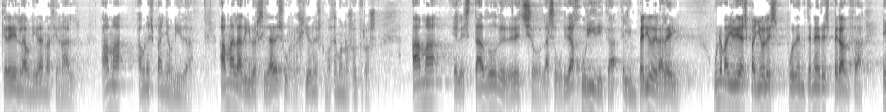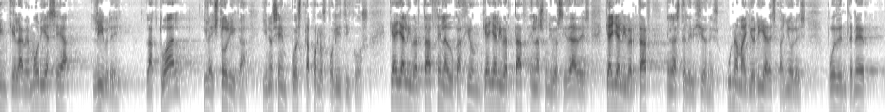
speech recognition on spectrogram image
cree en la unidad nacional, ama a una España unida, ama la diversidad de sus regiones como hacemos nosotros, ama el Estado de Derecho, la seguridad jurídica, el imperio de la ley. Una mayoría de españoles pueden tener esperanza en que la memoria sea libre, la actual y la histórica, y no sea impuesta por los políticos, que haya libertad en la educación, que haya libertad en las universidades, que haya libertad en las televisiones. Una mayoría de españoles pueden tener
